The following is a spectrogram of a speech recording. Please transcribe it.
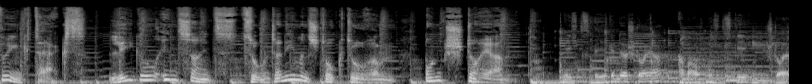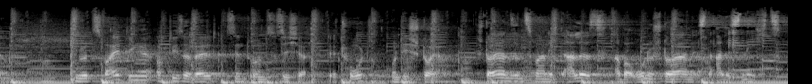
ThinkTax. Legal Insights zu Unternehmensstrukturen und Steuern. Nichts wegen der Steuer, aber auch nichts gegen die Steuer. Nur zwei Dinge auf dieser Welt sind uns sicher, der Tod und die Steuern. Steuern sind zwar nicht alles, aber ohne Steuern ist alles nichts.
